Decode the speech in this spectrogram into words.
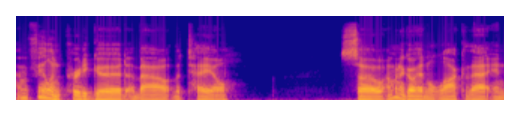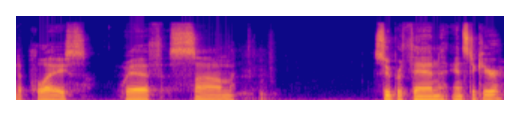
I'm feeling pretty good about the tail. So I'm going to go ahead and lock that into place with some super thin Instacure.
